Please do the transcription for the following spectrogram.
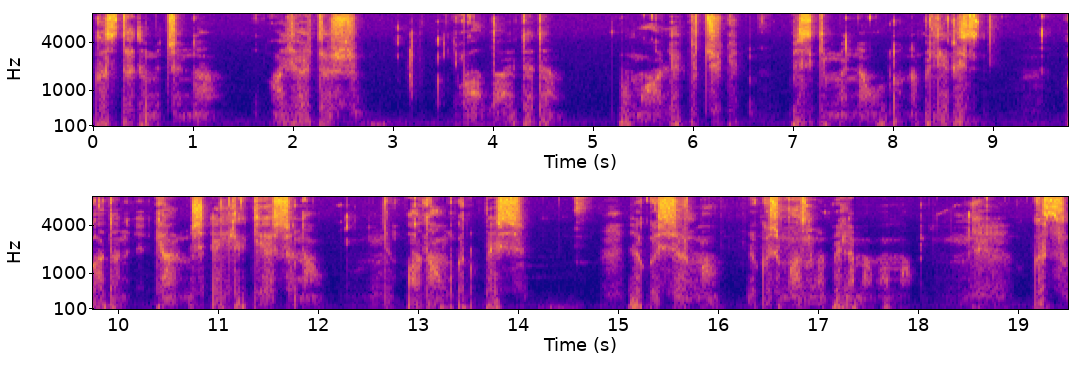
Kız dedim içinden. Hayırdır? Vallahi dedim. Bu mahalle küçük. Biz kimin ne olduğunu biliriz. Kadın gelmiş 52 yaşına. Adam 45. Yakışır mı? Yakışmaz mı bilemem ama. Kız.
